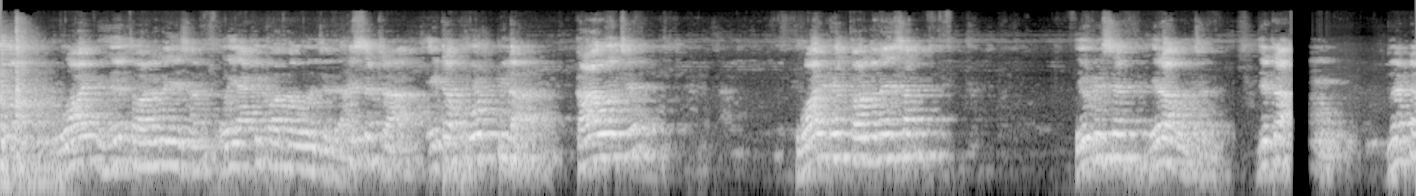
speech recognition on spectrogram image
এবং ওয়ার্ল্ড হেলথ অর্গানাইজেশন ওই একই কথা বলছে এটসেট্রা এটা ফোর্থ পিলার। কারা বলছে? ওয়ার্ল্ড হেলথ অর্গানাইজেশন, ইউনিসেফ, এরা বলছে। যেটা দু একটা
